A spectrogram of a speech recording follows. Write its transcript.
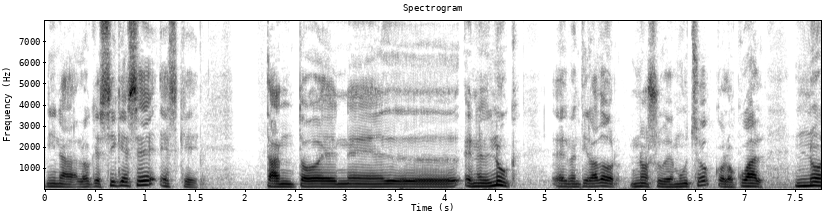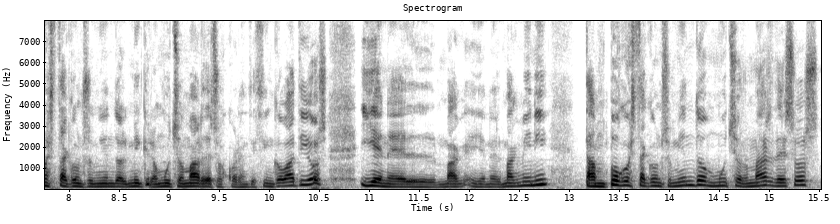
ni nada. Lo que sí que sé es que tanto en el, en el NUC el ventilador no sube mucho, con lo cual no está consumiendo el micro mucho más de esos 45 vatios y en el Mac, y en el Mac Mini tampoco está consumiendo muchos más de esos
